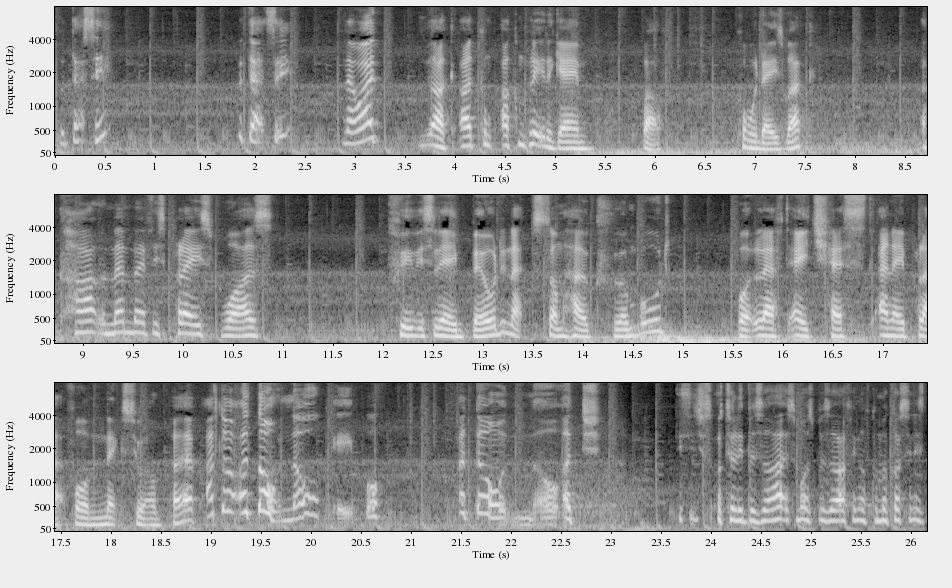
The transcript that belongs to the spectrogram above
But that's it. But that's it. Now I, like, I, I, I completed the game, well, a couple days back. I can't remember if this place was previously a building that somehow crumbled but left a chest and a platform next to it on purpose. I don't I don't know people. I don't know. I, this is just utterly bizarre. It's the most bizarre thing I've come across in this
